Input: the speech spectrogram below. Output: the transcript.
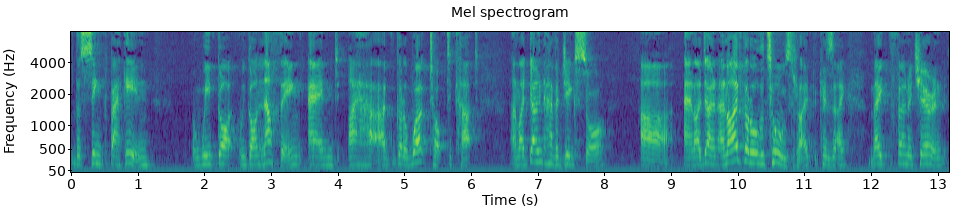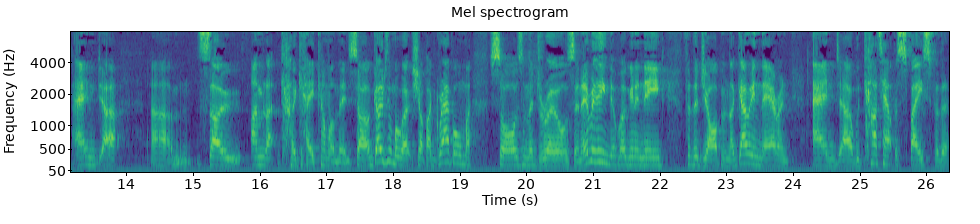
the sink back in, we've got, we've got nothing, and I have got a worktop to cut, and I don't have a jigsaw. Uh, and I don't, and I've got all the tools, right? Because I make furniture and, and uh, um, so I'm like, okay, come on then. So I'll go to my workshop, I grab all my saws and my drills and everything that we're going to need for the job, and I go in there and, and uh, we cut out the space for the,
